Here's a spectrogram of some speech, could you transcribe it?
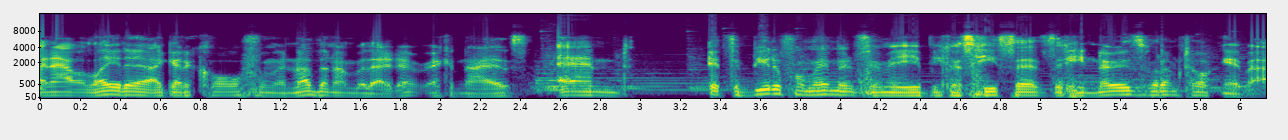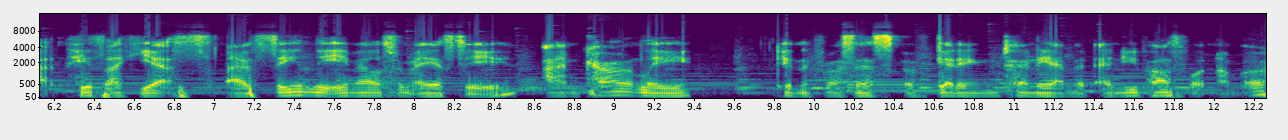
An hour later, I get a call from another number that I don't recognize, and it's a beautiful moment for me because he says that he knows what I'm talking about. He's like, Yes, I've seen the emails from ASD. I'm currently in the process of getting Tony Abbott a new passport number.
